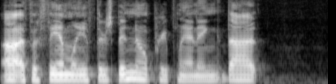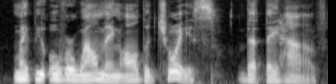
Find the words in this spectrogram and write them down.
uh, if a family, if there's been no pre planning, that might be overwhelming all the choice that they have.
